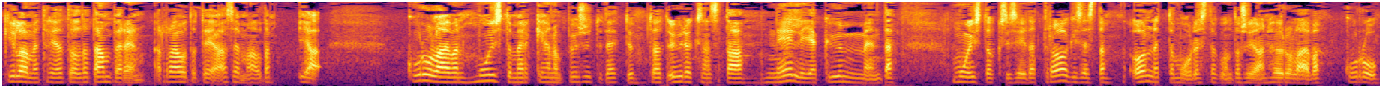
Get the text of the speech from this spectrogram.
kilometriä tuolta Tampereen rautatieasemalta. Ja Kurulaivan muistomerkkihän on pysytetty 1940 muistoksi siitä traagisesta onnettomuudesta, kun tosiaan höyrylaiva Kuru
